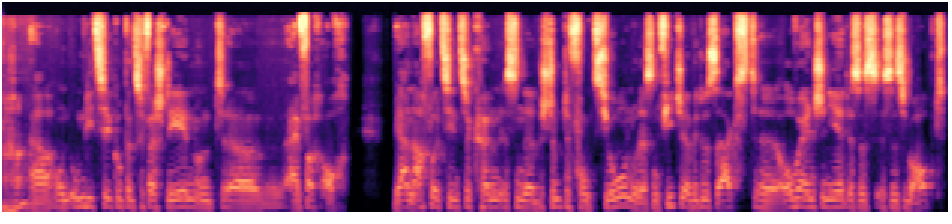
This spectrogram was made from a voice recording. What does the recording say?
Äh, und um die Zielgruppe zu verstehen und äh, einfach auch ja, nachvollziehen zu können, ist eine bestimmte Funktion oder ist ein Feature, wie du sagst, äh, overengineert? Ist es, ist es überhaupt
